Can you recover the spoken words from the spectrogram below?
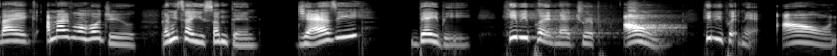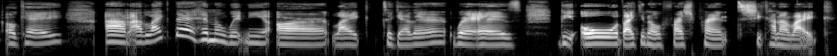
Like, I'm not even gonna hold you. Let me tell you something. Jazzy, baby, he be putting that drip on. He be putting it on, okay? Um, I like that him and Whitney are like together, whereas the old, like, you know, Fresh Prince, she kind of like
